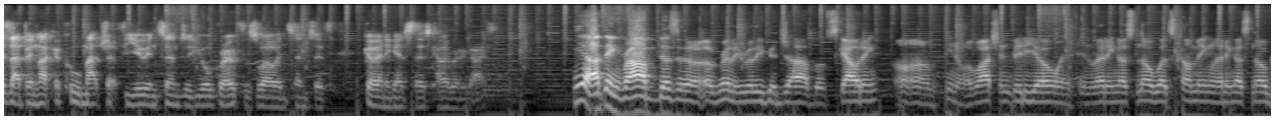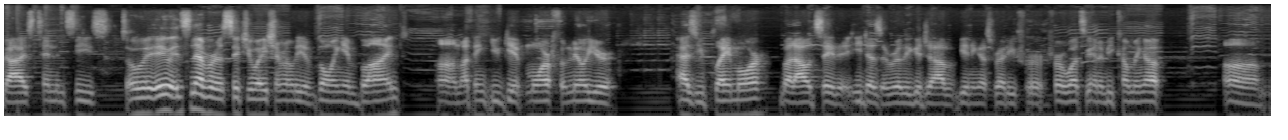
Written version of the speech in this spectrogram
has that been like a cool matchup for you in terms of your growth as well, in terms of going against those caliber guys? Yeah, I think Rob does a, a, really, really good job of scouting, um, you know, of watching video and, and, letting us know what's coming, letting us know guys' tendencies. So it, it's never a situation really of going in blind. Um, I think you get more familiar as you play more, but I would say that he does a really good job of getting us ready for, for what's going to be coming up. Um,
